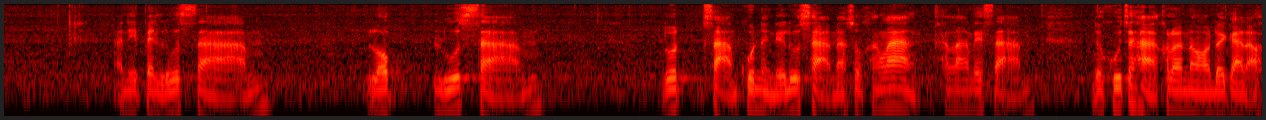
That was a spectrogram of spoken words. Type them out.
3 อันนี้เป็นรูท3ลบรูท3รูท3คูณ1ได้รูท3นะ ส่วนข้างล่าง ข้างล่างได้ 3 เดี๋ยวครูจะหาคอรนอโดยการเอา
